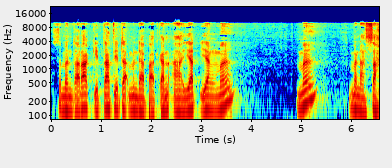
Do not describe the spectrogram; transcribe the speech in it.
sementara kita tidak mendapatkan ayat yang me, me, menasah.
